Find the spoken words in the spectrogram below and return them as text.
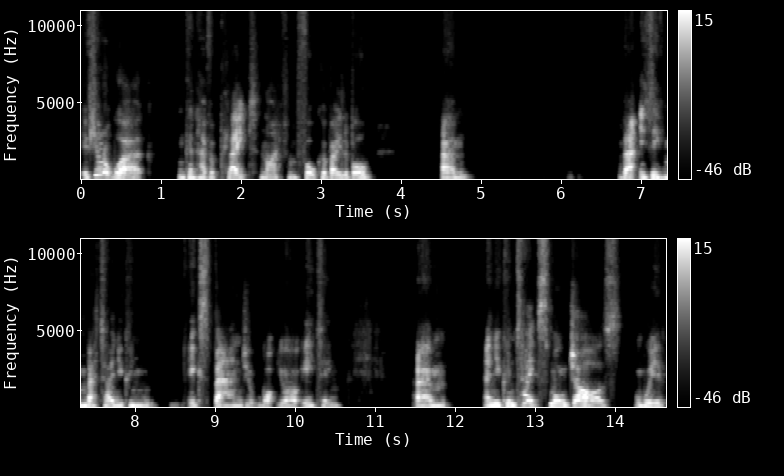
If you're at work and can have a plate, knife, and fork available, um, that is even better, and you can expand your, what you're eating. Um, and you can take small jars with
